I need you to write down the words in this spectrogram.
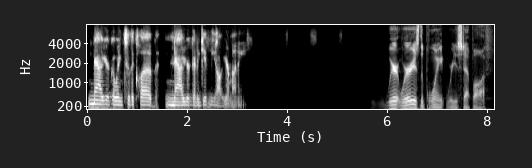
now you're going to the club. Now you're going to give me all your money. Where where is the point where you step off,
